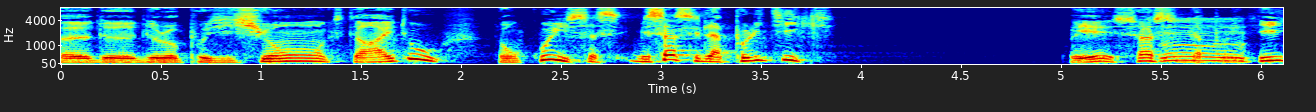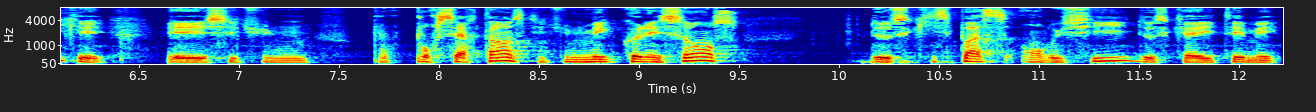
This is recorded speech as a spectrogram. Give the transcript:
de, l'opposition, etc. Et tout. Donc oui, mais ça c'est de la politique. Vous voyez, ça c'est de la mmh. politique et, et c'est une, pour, pour certains, c'était une méconnaissance de ce qui se passe en Russie, de ce qui a été, mais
